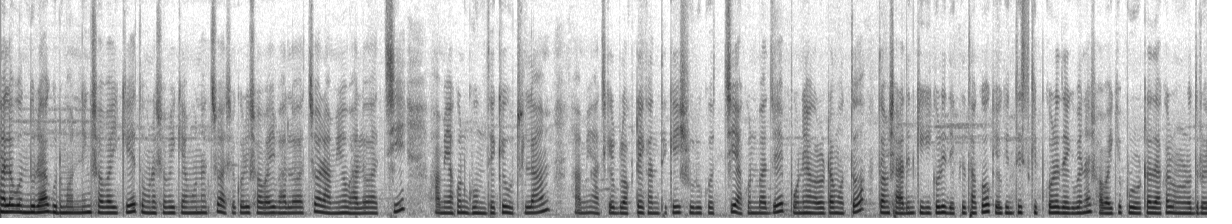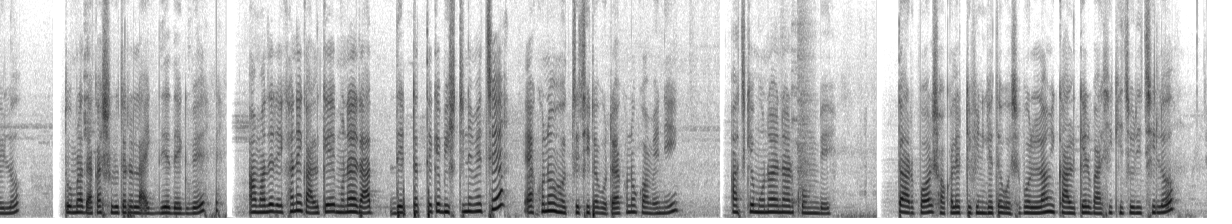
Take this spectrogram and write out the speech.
Hello বন্ধুরা, good morning সবাইকে। তোমরা সবাই কেমন আছো? আশা করি সবাই ভালো আছো আর আমিও ভালো আছি। আমি এখন ঘুম থেকে উঠলাম। আমি আজকের ব্লগটা এখান থেকেই শুরু করছি। এখন বাজে পৌনে এগারোটা মতো। তো আমি সারাদিন কী কী করি দেখতে থাকো। কেউ কিন্তু স্কিপ করে দেখবে না। সবাইকে পুরোটা দেখার অনুরোধ রইল। তোমরা দেখার শুরুতে একটা লাইক দিয়ে দেখবে। আমাদের এখানে কালকে মনে হয় রাত দেড়টার থেকে বৃষ্টি নেমেছে। এখনও হচ্ছে ছিটাফোটা এখনও কমেনি। আজকে মনে হয় না আর কমবে। তারপর সকালের টিফিন খেতে বসে পড়লাম। কালকের বাসি খিচুড়ি ছিল।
